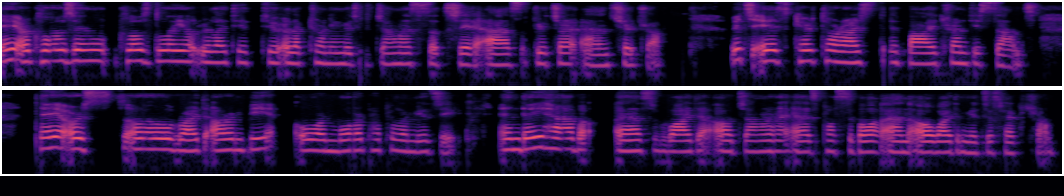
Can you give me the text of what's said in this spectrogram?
They are closing, closely related to electronic music genres such as future and chill trap, which is characterized by trendy sounds. They also write R&B or more popular music, and they have as wide a genre as possible and a wide music spectrum.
